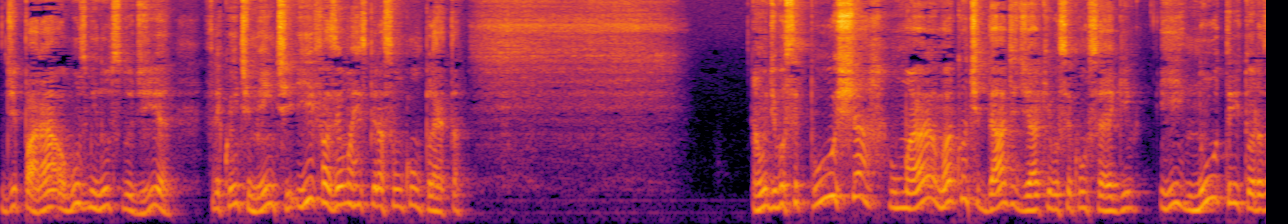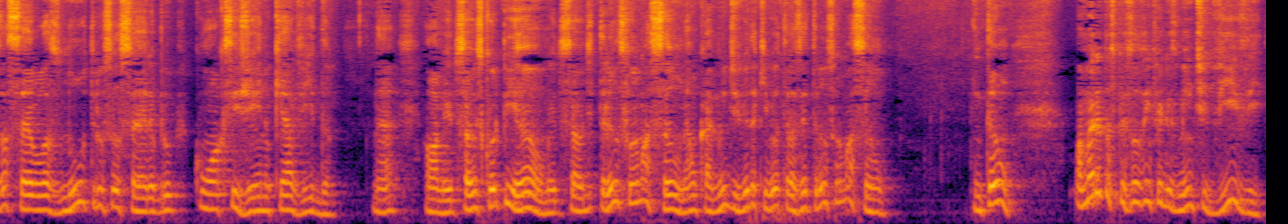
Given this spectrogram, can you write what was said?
de parar alguns minutos do dia, frequentemente, e fazer uma respiração completa onde você puxa a maior, a maior quantidade de ar que você consegue e nutre todas as células, nutre o seu cérebro com oxigênio que é a vida. Né? O meio do céu é um escorpião, meio do céu é de transformação, né? um caminho de vida que veio trazer transformação. Então, a maioria das pessoas, infelizmente, vive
